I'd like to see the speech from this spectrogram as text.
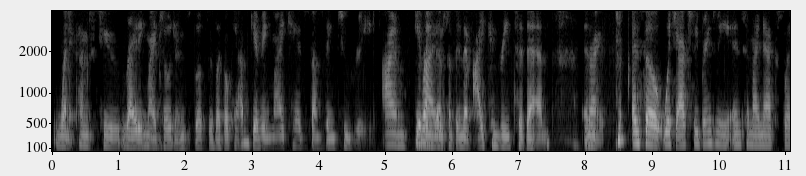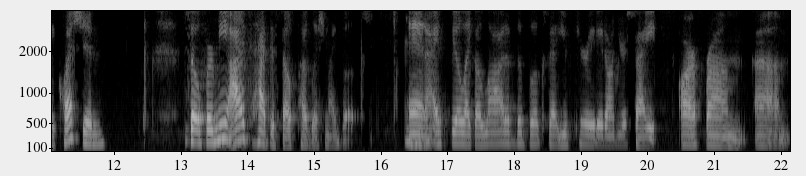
when it comes to writing my children's books. Is like, okay, I'm giving my kids something to read. I'm giving them something that I can read to them. And right and so which actually brings me into my next like question so for me i've had to self-publish my books and Mm-hmm. i feel like a lot of the books that you've curated on your site are from um,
